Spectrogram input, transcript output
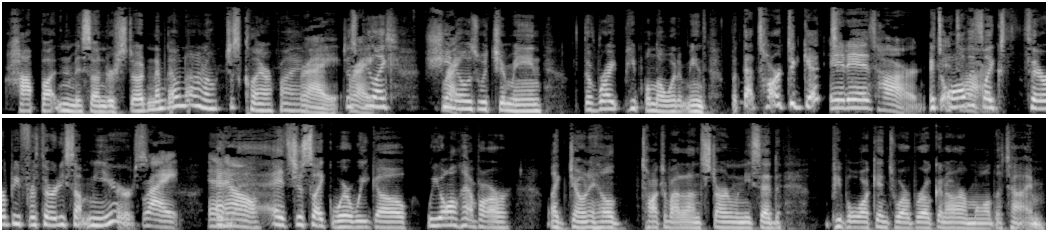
"Hot button, misunderstood." And I'm going, "No, no, no, just clarifying. Right, Just right. be like, she Right. knows what you mean. The right people know what it means, but that's hard to get. To. it is hard. It's, all this like therapy for thirty something years. right. I And know. It's just like where we go. We all have our, like Jonah Hill talked about it on Stern when he said, people walk into our broken arm all the time.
